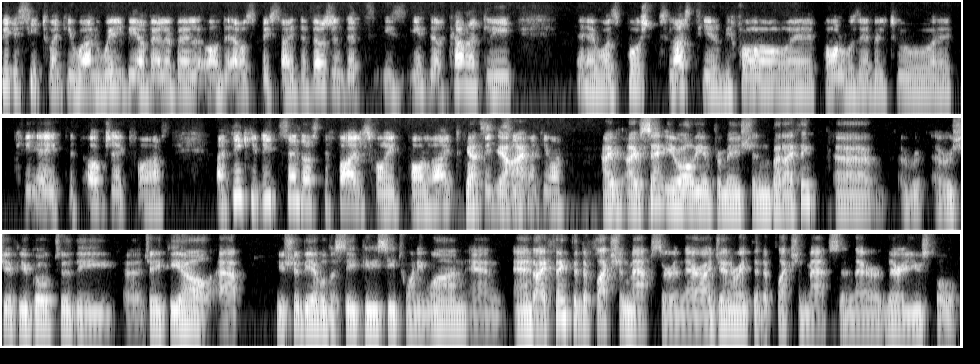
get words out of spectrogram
PDC 21 will be available on the aerospace side. The version that is in there currently was pushed last year before Paul was able to create that object for us. I think you did send us the files for it, Paul, right? For Yes, yeah, I- 21. I've, I've sent you all the information, but I think, uh, Rushi, if you go to the uh, JPL app, you should be able to see PDC 21 and, and I think the deflection maps are in there. I generate the deflection maps and they're, they're useful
